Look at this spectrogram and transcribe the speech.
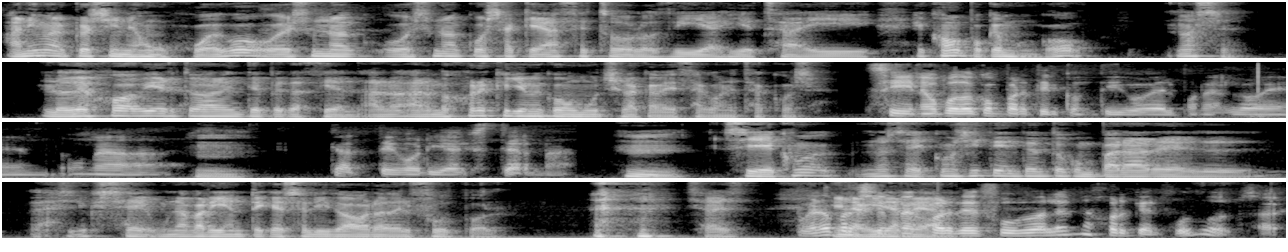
¿Animal Crossing es un juego o es una, o es una cosa que haces todos los días y está ahí? Es como Pokémon Go. No sé. Lo dejo abierto a la interpretación. A lo, a lo mejor es que yo me como mucho la cabeza con estas cosas. Sí, no puedo compartir contigo el ponerlo en una Mm. categoría externa. Hmm. Sí, es como, no sé, es como si te intento comparar el, yo qué sé, una variante que ha salido ahora del fútbol. ¿Sabes? Bueno, En pero si es mejor real. del fútbol, es mejor que el fútbol, ¿sabes?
